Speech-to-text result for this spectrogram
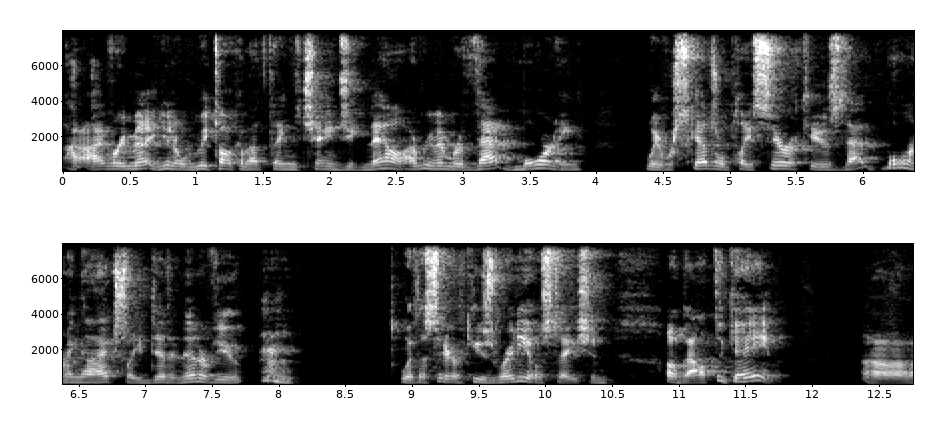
I, remember, you know, we talk about things changing now. I remember that morning we were scheduled to play Syracuse. That morning, I actually did an interview with a Syracuse radio station about the game. Uh,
